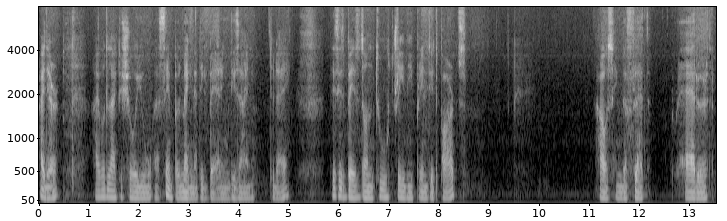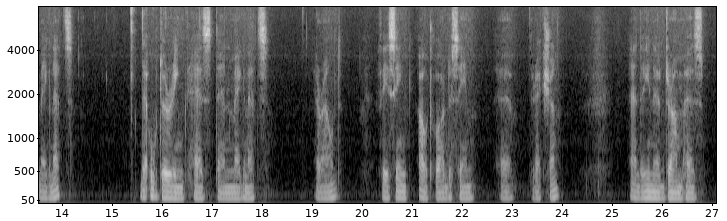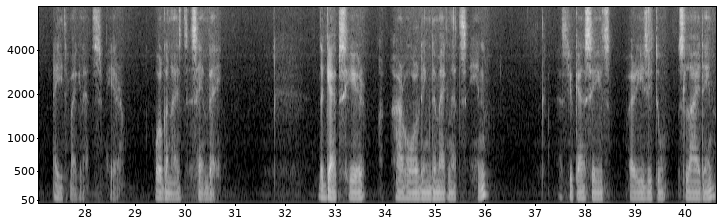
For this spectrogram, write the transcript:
Hi there, I would like to show you a simple magnetic bearing design today. This is based on two 3D printed parts housing the flat rare earth magnets. The outer ring has 10 magnets around facing outward the same uh, direction and the inner drum has 8 magnets here organized the same way. The gaps here are holding the magnets in. As you can see it's very easy to slide in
